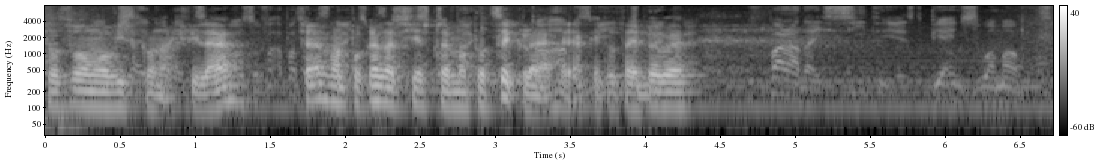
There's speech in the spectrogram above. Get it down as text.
to złomowisko na chwilę. Chciałem wam pokazać jeszcze motocykle, jakie tutaj były. Paradise City jest pięć złomowisk.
